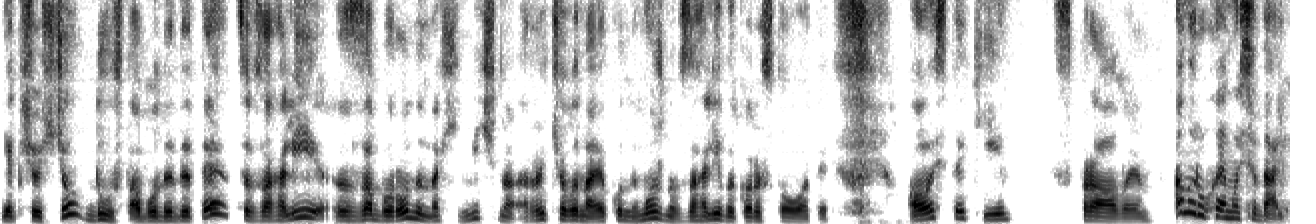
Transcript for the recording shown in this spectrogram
Якщо що, дуст або ДДТ це взагалі заборонена хімічна речовина, яку не можна взагалі використовувати. Ось такі справи. А ми рухаємося далі.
